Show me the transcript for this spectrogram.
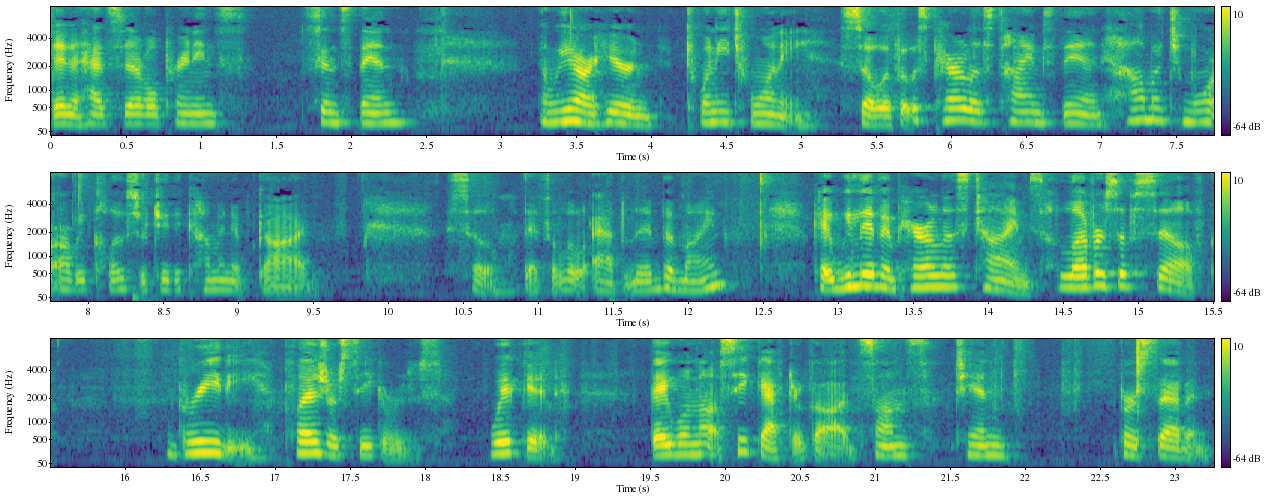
Then it had several printings since then. And we are here in 2020. So if it was perilous times then, how much more are we closer to the coming of God? So that's a little ad lib of mine. Okay, we live in perilous times, lovers of self, greedy, pleasure seekers, wicked. They will not seek after God. Psalms 10, verse 7.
